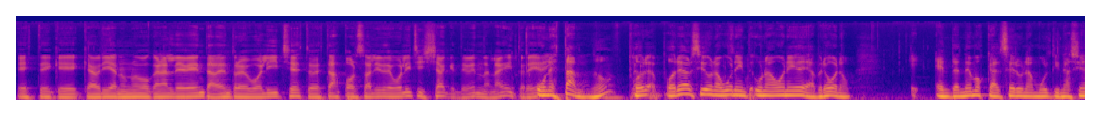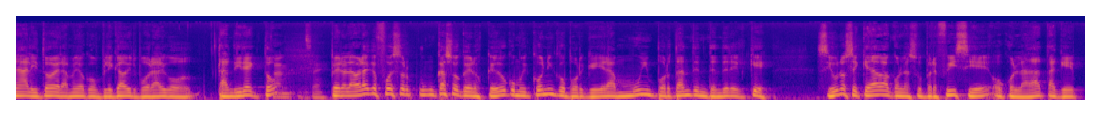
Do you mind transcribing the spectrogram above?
este, que, que abrían un nuevo canal de venta dentro de boliches, tú estás por salir de boliche y ya que te vendan la Gatorade. Un stand, ¿no? Podría, podría, haber sido una buena, una buena idea, pero bueno, entendemos que al ser una multinacional y todo era medio complicado ir por algo tan directo, pero la verdad que fue un caso que nos quedó como icónico porque era muy importante entender el qué. Si uno se quedaba con la superficie o con la data que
